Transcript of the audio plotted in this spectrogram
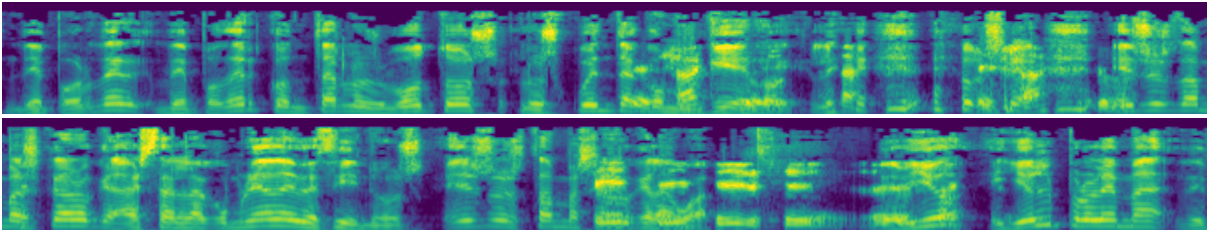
de poder, de poder contar los votos, los cuenta como Exacto. quiere. o sea, eso está más claro que hasta en la comunidad de vecinos, eso está más claro que el agua. Sí, sí, sí, Pero yo, yo el problema, de,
